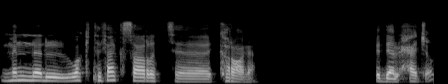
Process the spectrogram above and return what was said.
من الوقت ذاك صارت كورونا. بدأ الحجر.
